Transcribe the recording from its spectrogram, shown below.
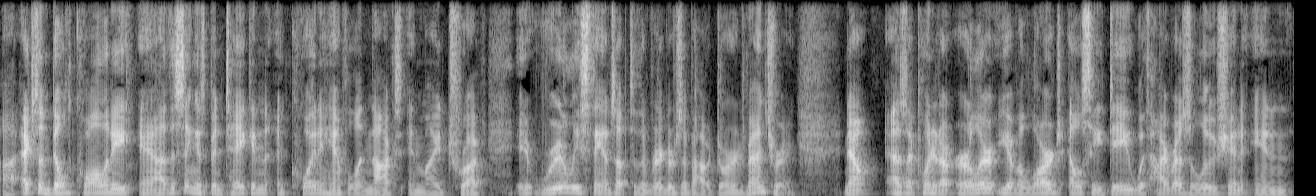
Uh, excellent build quality. Uh, this thing has been taking a, quite a handful of knocks in my truck. It really stands up to the rigors of outdoor adventuring. Now, as I pointed out earlier, you have a large LCD with high resolution in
